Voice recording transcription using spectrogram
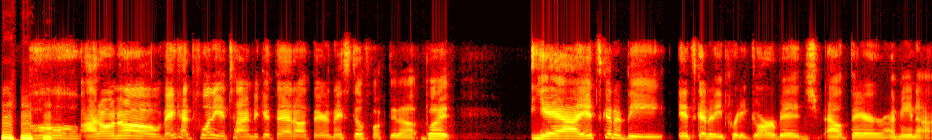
oh, I don't know. They had plenty of time to get that out there, and they still fucked it up. But yeah, it's gonna be it's gonna be pretty garbage out there. I mean, I,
